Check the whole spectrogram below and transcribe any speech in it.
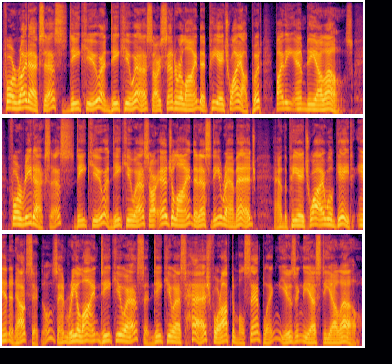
For write access, DQ and DQS are center aligned at PHY output by the MDLLs. For read access, DQ and DQS are edge aligned at SDRAM edge and the PHY will gate in and out signals and realign DQS and DQS hash for optimal sampling using the SDLL.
